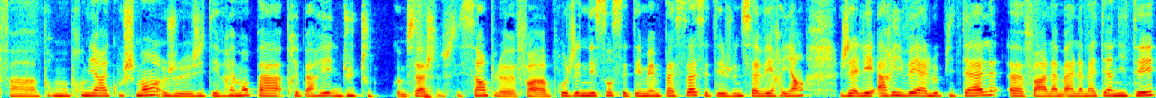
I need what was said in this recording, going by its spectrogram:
enfin pour mon premier accouchement, j'étais vraiment pas préparée du tout. Comme ça, c'est simple. Enfin, un projet de naissance, c'était même pas ça. C'était je ne savais rien. J'allais arriver à l'hôpital, euh, enfin à, la, maternité.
